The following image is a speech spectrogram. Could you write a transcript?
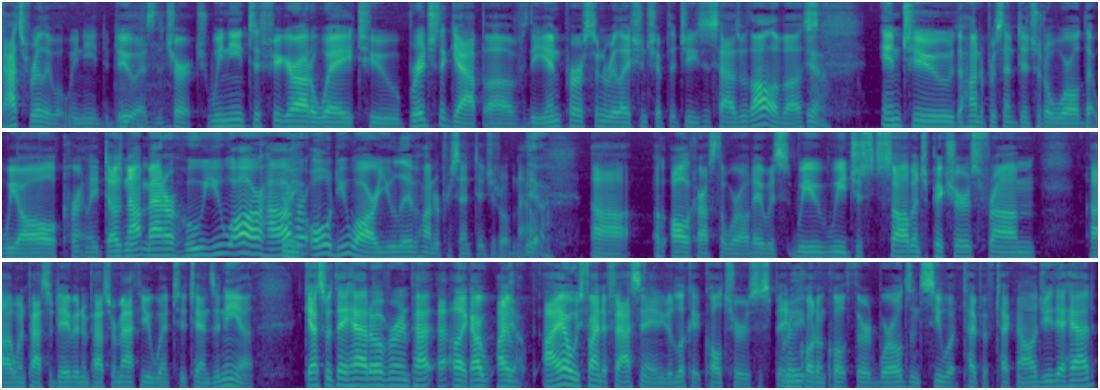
That's really what we need to do as Mm-hmm. the church. We need to figure out a way to bridge the gap of the in-person relationship that Jesus has with all of us Yeah. into the 100% digital world that we all currently it does not matter who you are however Right. old you are you live 100% digital now Yeah. Uh, all across the world it was we we just saw a bunch of pictures from uh, when pastor david and pastor matthew went to tanzania guess what they had over in pa- uh, like I, I Yeah. i always find it fascinating to look at cultures in Right. quote unquote third worlds and see what type of technology they had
